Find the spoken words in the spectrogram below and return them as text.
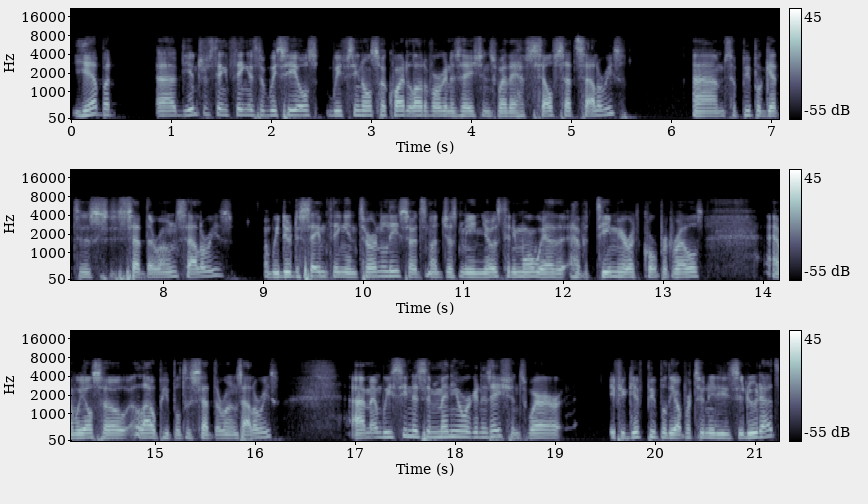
yeah but uh, the interesting thing is that we see also we've seen also quite a lot of organizations where they have self-set salaries um, so people get to set their own salaries and we do the same thing internally so it's not just me and Joost anymore we have, have a team here at corporate rebels and we also allow people to set their own salaries. Um, and we've seen this in many organizations where if you give people the opportunity to do that,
